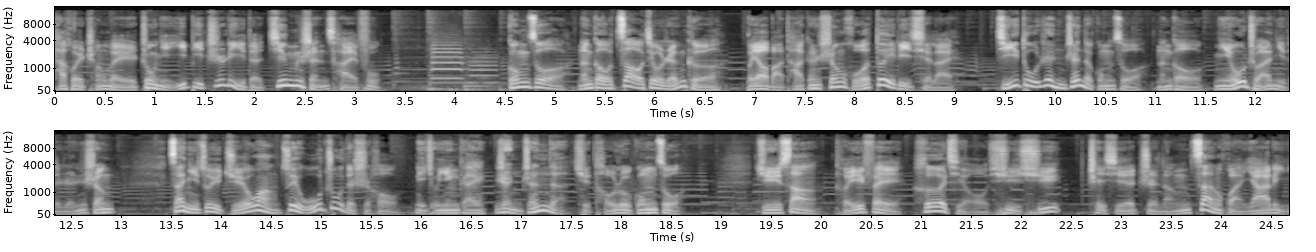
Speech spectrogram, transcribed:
他会成为助你一臂之力的精神财富。工作能够造就人格，不要把它跟生活对立起来。极度认真的工作能够扭转你的人生，在你最绝望、最无助的时候，你就应该认真的去投入工作。沮丧、颓废、喝酒、蓄须，这些只能暂缓压力，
